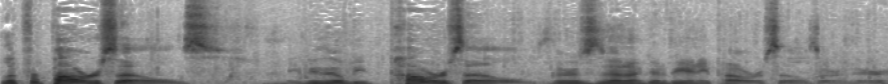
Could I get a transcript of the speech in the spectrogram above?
look for power cells. Maybe there'll be power cells. There's not going to be any power cells, are there?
